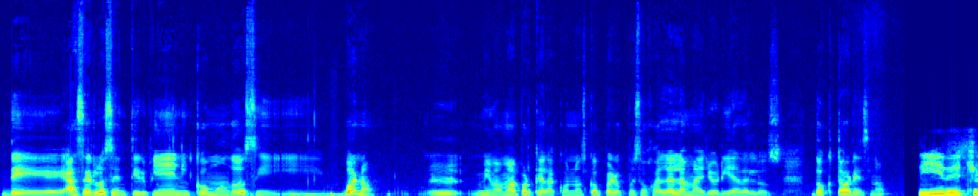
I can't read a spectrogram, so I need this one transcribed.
de hacerlos sentir bien y cómodos y, y bueno, mi mamá porque la conozco, pero pues ojalá la mayoría de los doctores, ¿no? Sí, de hecho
